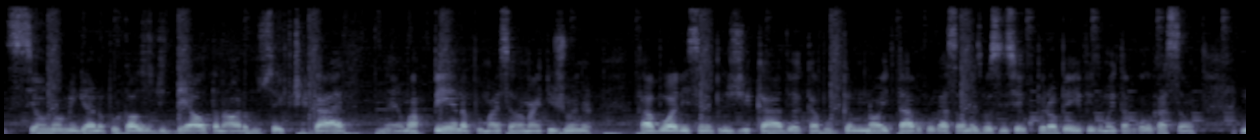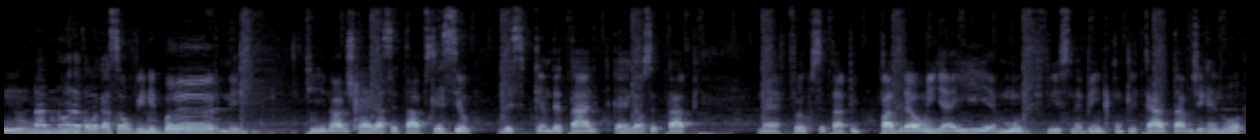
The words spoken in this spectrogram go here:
se eu não me engano, por causa de delta na hora do safety car, né? Uma pena para o Marcelo Marques Júnior acabou ali sendo prejudicado, acabou ficando na oitava colocação, mesmo assim se recuperou bem, fez uma oitava colocação. Na nona colocação, Vini Burne, que na hora de carregar setup esqueceu desse pequeno detalhe de carregar o setup, né? Foi com o setup padrão e aí é muito difícil, né? Bem complicado, tava de Renault.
